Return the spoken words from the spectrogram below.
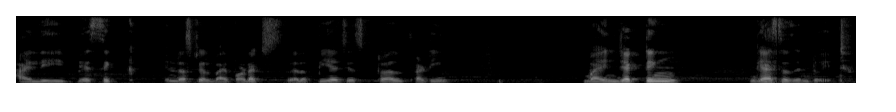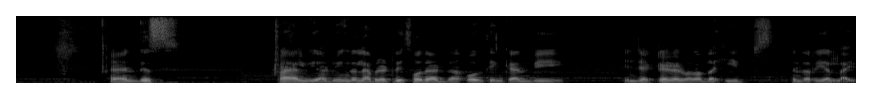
highly basic industrial byproducts where the pH is 12 13 by injecting gases into it. And this trial we are doing in the laboratory, so that the whole thing can be injected at one of the heaps in the real life.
